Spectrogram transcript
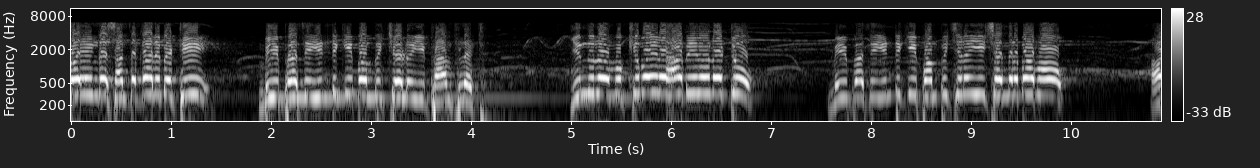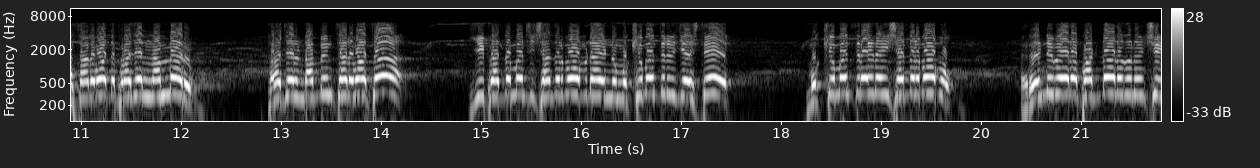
స్వయంగా సంతకాలు పెట్టి మీ ప్రతి ఇంటికి పంపించాడు ఈ పాంఫ్లెట్. ఇందులో ముఖ్యమైన హామీలు ఉన్నట్టు మీ ప్రతి ఇంటికి పంపించిన ఈ చంద్రబాబు. ఆ తర్వాత ప్రజలు నమ్మారు. ప్రజలు నమ్మిన తర్వాత ఈ పెద్ద మనిషి చంద్రబాబు నాయుడును ముఖ్యమంత్రిని చేస్తే ముఖ్యమంత్రి అయిన ఈ చంద్రబాబు రెండు వేల పద్నాలుగు నుంచి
